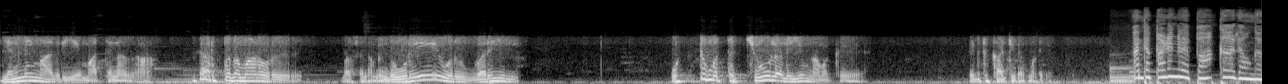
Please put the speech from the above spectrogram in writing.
என்னை மாதிரியே மாத்தினதுதான். மிக அற்புதமான ஒரு வசனம். இந்த ஒரே ஒரு வரியில் ஒட்டுமொத்த சூழலையும் நமக்கு எடுத்து காட்டிட முடியும். அந்த படங்களை பார்க்காதவங்க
